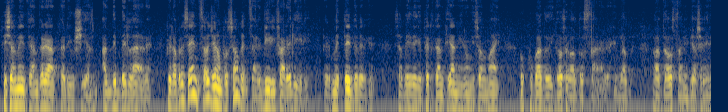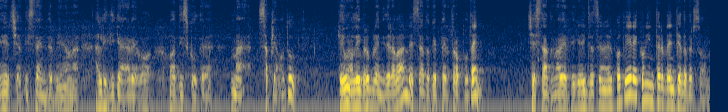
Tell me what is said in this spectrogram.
Specialmente Andreatta riuscì a debellare quella presenza, oggi non possiamo pensare di rifare l'IRI, permettete perché sapete che per tanti anni non mi sono mai occupato di cose valdostane, perché Val d'Aosta mi piace venirci a distendermi, non a, a litigare o o a discutere, ma sappiamo tutti che uno dei problemi della valle è stato che per troppo tempo c'è stata una verticalizzazione del potere con interventi ad persona.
